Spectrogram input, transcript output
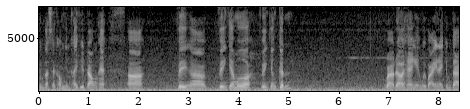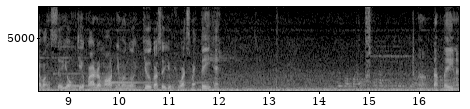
Chúng ta sẽ không nhìn thấy phía trong ha. À, viền à, viền che mưa viền chân kính. Và đời 2017 này chúng ta vẫn sử dụng chìa khóa remote nha mọi người. Chưa có sử dụng chìa khóa smart key ha. À, nè.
